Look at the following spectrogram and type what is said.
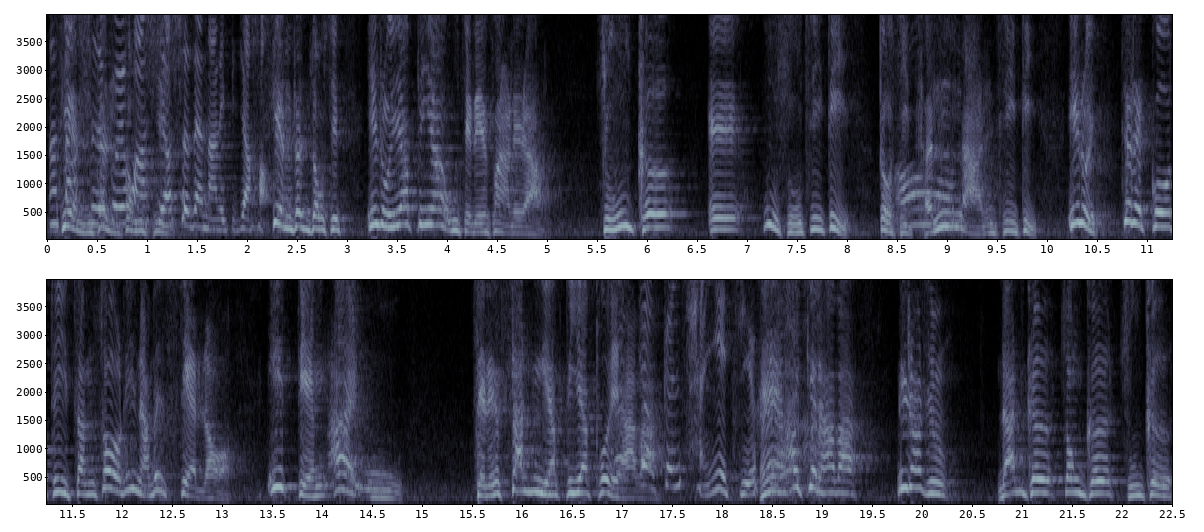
那当时的规划是要设在哪里比较好？县政中心，因为遐边啊有一个啥的啦，竹科的附属基地，就是城南基地。哦、因为这个高铁站所你若要设咯，一定爱有一个产业比较配合啊。要跟产业结合。哎，爱结合啊！你那像南科、中科、竹科，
